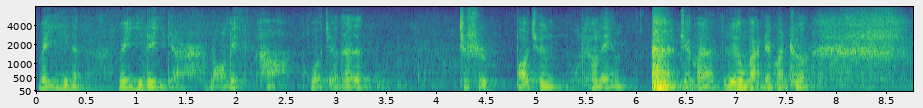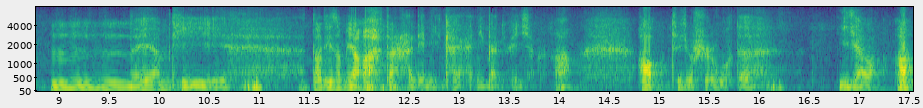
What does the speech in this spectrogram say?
唯一的唯一的一点毛病啊。我觉得就是宝骏五六零。这款律动版这款车，嗯，AMT 到底怎么样啊？当然还得你开开，你感觉一下啊。好，这就是我的意见了啊。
